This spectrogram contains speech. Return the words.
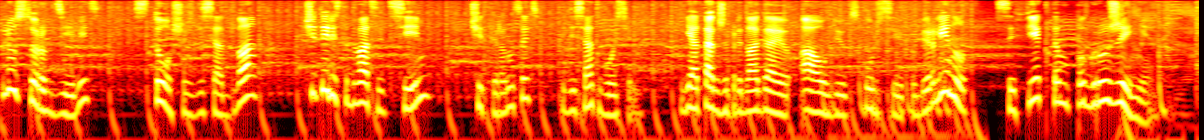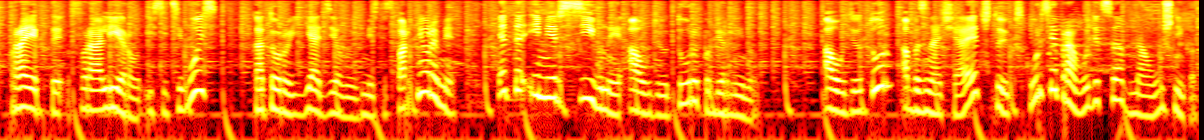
плюс 49 162 427 14 58. Я также предлагаю аудиоэкскурсии по Берлину с эффектом погружения. Проекты Форолеру и Сетевойс которые я делаю вместе с партнерами, это иммерсивные аудиотуры по Берлину. Аудиотур обозначает, что экскурсия проводится в наушниках.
